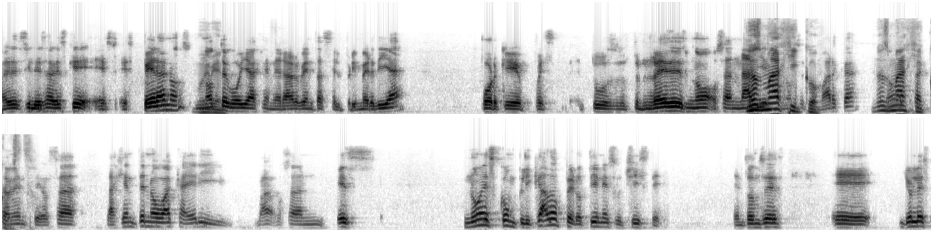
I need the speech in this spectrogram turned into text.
¿No? Es decir, sabes que espéranos, no te voy a generar ventas el primer día porque pues tus redes no, o sea, nadie no es mágico. marca. No es mágico. Exactamente, o sea, la gente no va a caer y va, o sea, es no es complicado, pero tiene su chiste. Entonces, eh, yo les,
